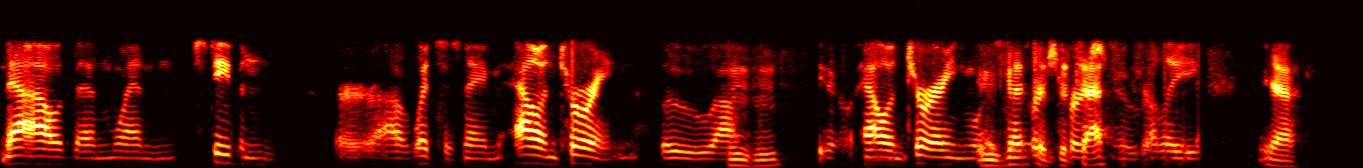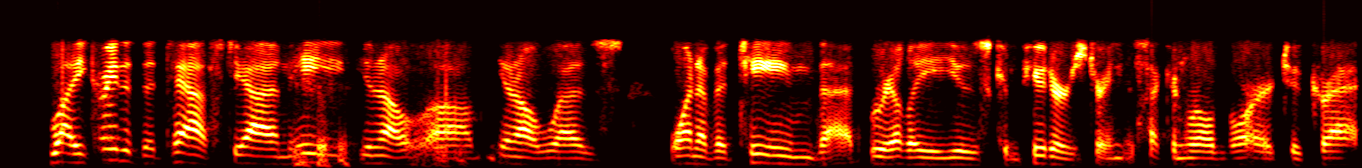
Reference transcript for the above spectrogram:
now than when Stephen or uh, what's his name, Alan Turing, who um, hmm you know Alan Turing was Invented the first the person test. who really Yeah. well he created the test, yeah, and he you know um, you know was one of a team that really used computers during the Second World War to crack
